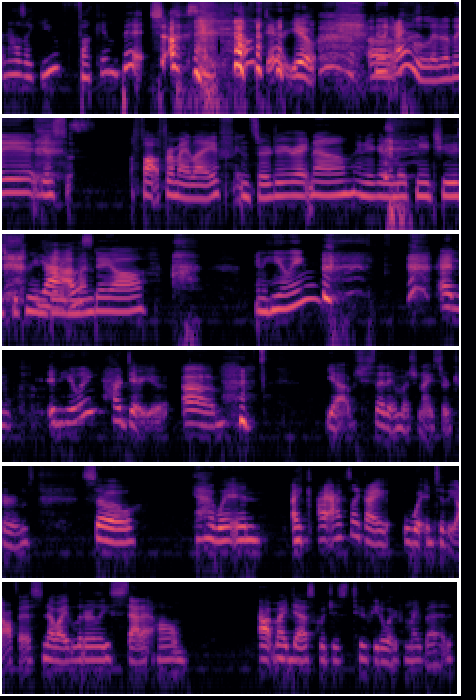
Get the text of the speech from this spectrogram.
And I was like, "You fucking bitch!" I was like, "How dare you?" Like Uh, I literally just fought for my life in surgery right now, and you're gonna make me choose between Yeah, getting was- Monday off and healing. and in healing, how dare you? Um, yeah, she said it in much nicer terms. So, yeah, I went in. I I act like I went into the office. No, I literally sat at home at my Mhm. desk, which is two feet away from my bed,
